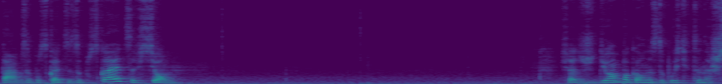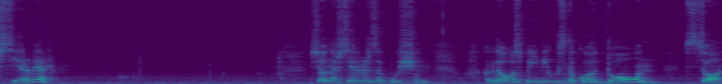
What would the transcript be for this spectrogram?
Так, запускается, запускается. Все. Сейчас ждем, пока у нас запустится наш сервер. Все, наш сервер запущен. Когда у вас появилось такое down, все,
